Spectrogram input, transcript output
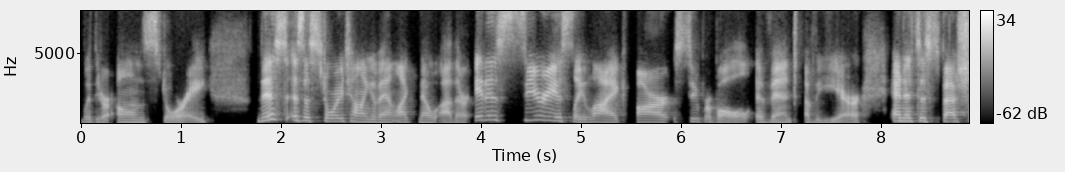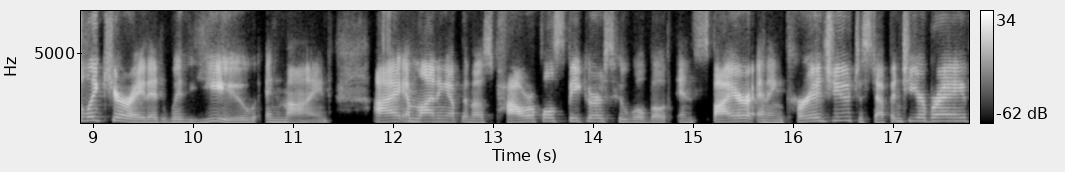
with your own story. This is a storytelling event like no other. It is seriously like our Super Bowl event of the year, and it's especially curated with you in mind. I am lining up the most powerful speakers who will both inspire and encourage you to step into your brave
